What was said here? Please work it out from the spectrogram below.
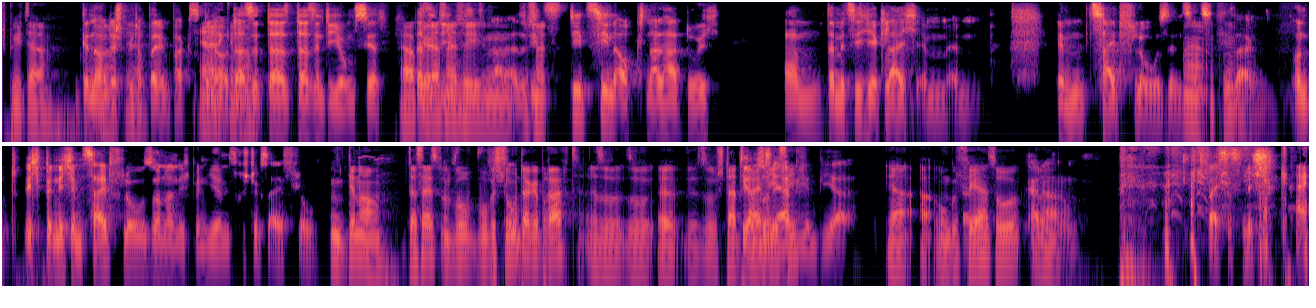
spielt da. Genau, Genau, der spielt der. doch bei den Bucks. Ja, genau, genau. Da, sind, da, da sind die Jungs jetzt. Ja, okay, da das sind ist die natürlich. Also das die, die ziehen auch knallhart durch, ähm, damit sie hier gleich im, im, im Zeitflow sind, Ah, okay. sozusagen. Und ich bin nicht im Zeitflow, sondern ich bin hier im Frühstücksei-Flow. Genau. Das heißt, und wo, wo bist du So. untergebracht? Also so, äh, so Wir haben so ein stadtteilmäßig? Airbnb, ja, ja, äh, ungefähr so. keine äh, Ahnung. Ich weiß es nicht. Keine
